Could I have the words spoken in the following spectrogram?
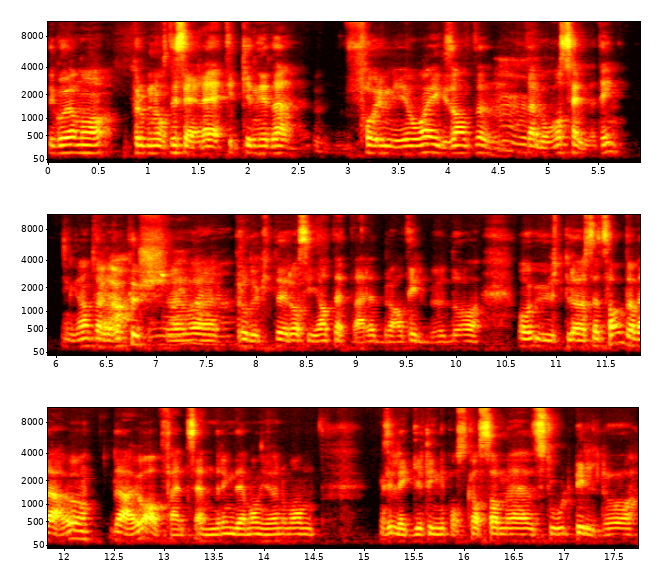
Det går jo an å problematisere etikken i det for mye òg, ikke sant. Det, Mm. det er lov å selge ting. Ikke sant? Det er lov Ja, å pushe produkter og si at dette er et bra tilbud, og, og utløse et salg. Og det er jo, det er jo atferdsendring, det man gjør når man si, legger ting i postkassa med et stort bilde og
